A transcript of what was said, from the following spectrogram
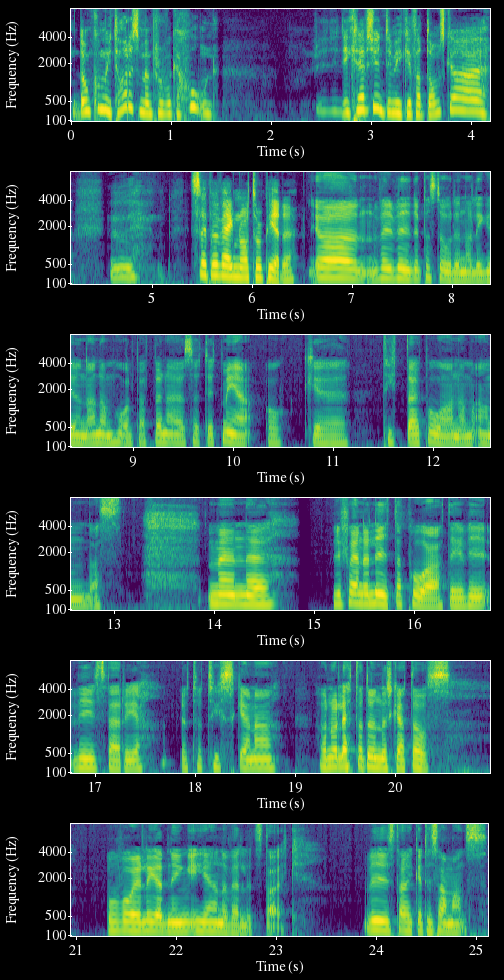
de kommer ju ta det som en provokation. Det krävs ju inte mycket för att de ska uh, släppa iväg några torpeder. Jag vrider på stolen och ligger undan de hålpapperna jag har suttit med och uh, tittar på honom och andas. Men uh, vi får ändå lita på att det är vi, vi i Sverige. Jag tror tyskarna har nog lätt att underskatta oss. Och vår ledning är ändå väldigt stark. Vi är starka tillsammans.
